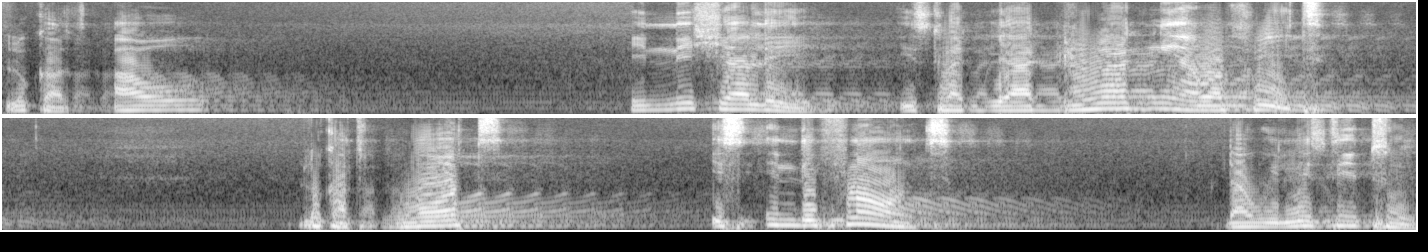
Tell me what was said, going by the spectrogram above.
Look at how initially it's like we are dragging our feet. Look at what is in the front that we listen to.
